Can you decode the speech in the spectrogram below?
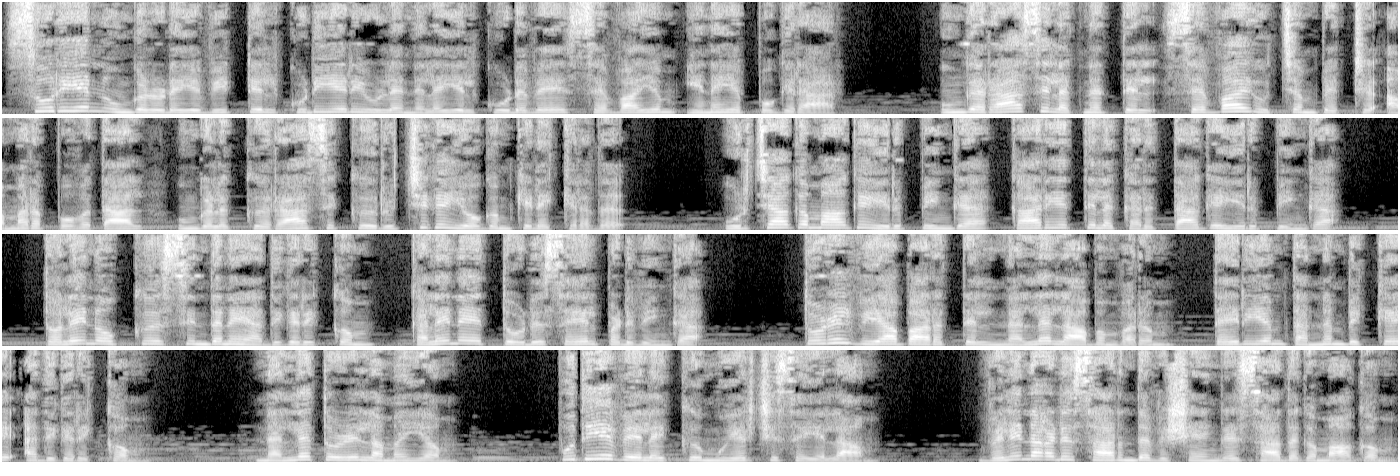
சூரியன் உங்களுடைய வீட்டில் குடியேறியுள்ள நிலையில் கூடவே செவ்வாயும் இணையப் போகிறார். உங்க ராசி லக்னத்தில் செவ்வாய் உச்சம் பெற்று அமரப்போவதால் உங்களுக்கு ராசிக்கு ருச்சிக யோகம் கிடைக்கிறது. உற்சாகமாக இருப்பீங்க காரியத்தில கருத்தாக இருப்பீங்க. தொலைநோக்கு சிந்தனை அதிகரிக்கும் கலைநயத்தோடு செயல்படுவீங்க. தொழில் வியாபாரத்தில் நல்ல லாபம் வரும் தைரியம் தன்னம்பிக்கை அதிகரிக்கும். நல்ல தொழில் அமையும். புதிய வேலைக்கு முயற்சி செய்யலாம். வெளிநாடு சார்ந்த விஷயங்கள் சாதகமாகும்.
